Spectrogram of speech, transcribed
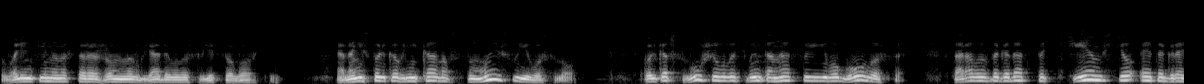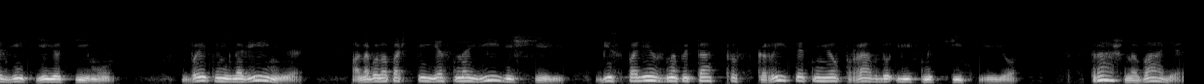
Валентина настороженно вглядывалась в лицо Лорки. Она не столько вникала в смысл его слов, сколько вслушивалась в интонацию его голоса, старалась догадаться, чем все это грозит ее Тиму. В эти мгновения она была почти ясновидящей, бесполезно пытаться скрыть от нее правду или смягчить ее. Страшно, Валя.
